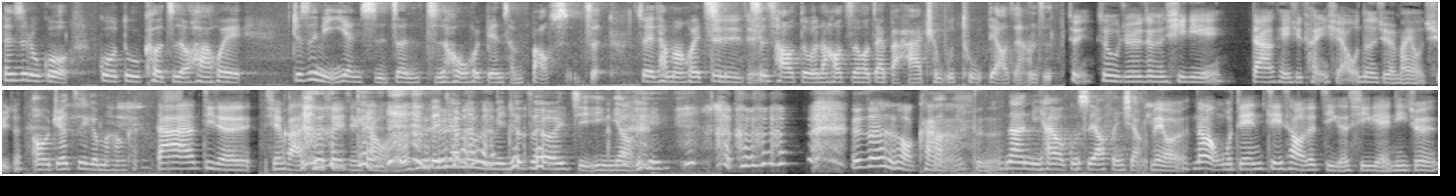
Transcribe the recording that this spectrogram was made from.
但是如果过度克制的话，会就是你厌食症之后会变成暴食症，所以他们会吃吃超多，然后之后再把它全部吐掉，这样子。对，所以我觉得这个系列大家可以去看一下，我真的觉得蛮有趣的。哦，我觉得这个蛮好看，大家记得先把 这些先看完。人家那明明就最后一集硬要你。真的很好看啊！真的。那你还有故事要分享？没有。那我今天介绍这几个系列，你觉得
